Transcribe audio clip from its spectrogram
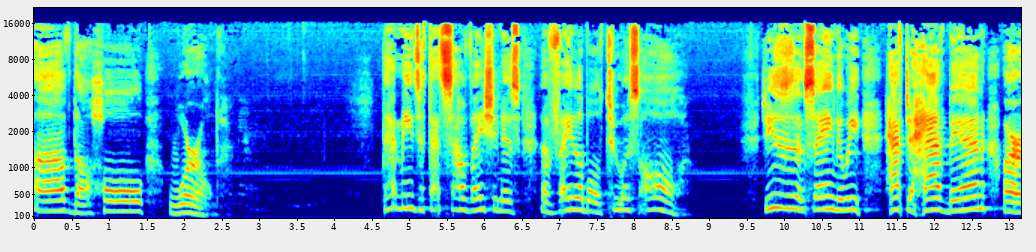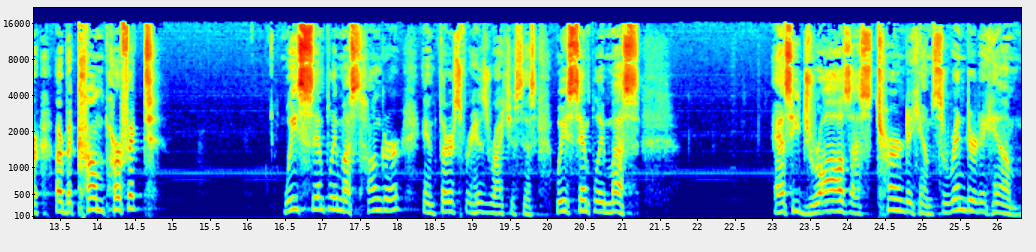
of the whole world. That means that that salvation is available to us all. Jesus isn't saying that we have to have been or, or become perfect. We simply must hunger and thirst for his righteousness. We simply must, as he draws us, turn to him, surrender to him,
